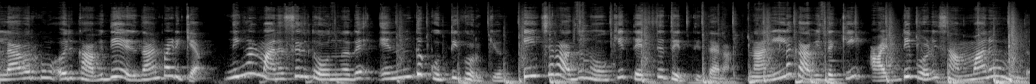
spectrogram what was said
എല്ലാവർക്കും ഒരു കവിത എഴുതാൻ പഠിക്കാം. നിങ്ങൾ മനസ്സിൽ തോന്നുന്നത് എന്ത് കുത്തി കുറിക്കൂ? ടീച്ചർ അത് നോക്കി തെറ്റ് തിരുത്തി തരാം നല്ല കവിതയ്ക്ക് അടിപൊളി സമ്മാനവുമുണ്ട്.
